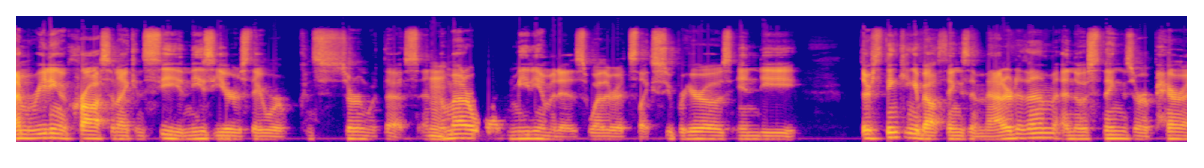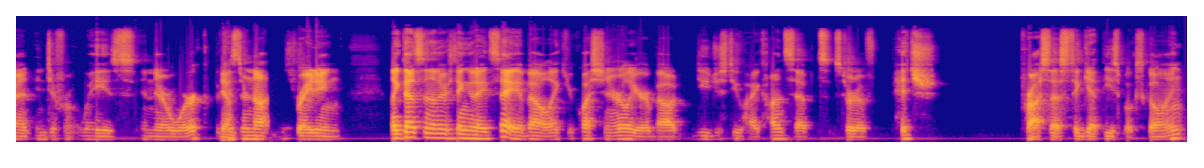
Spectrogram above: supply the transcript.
i'm reading across and i can see in these years they were concerned with this and no Mm. matter what medium it is whether it's like superheroes indie they're thinking about things that matter to them and those things are apparent in different ways in their work Yeah. because they're not just writing like that's another thing that i'd say about like your question earlier about do you just do high concept sort of pitch process to get these books going?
